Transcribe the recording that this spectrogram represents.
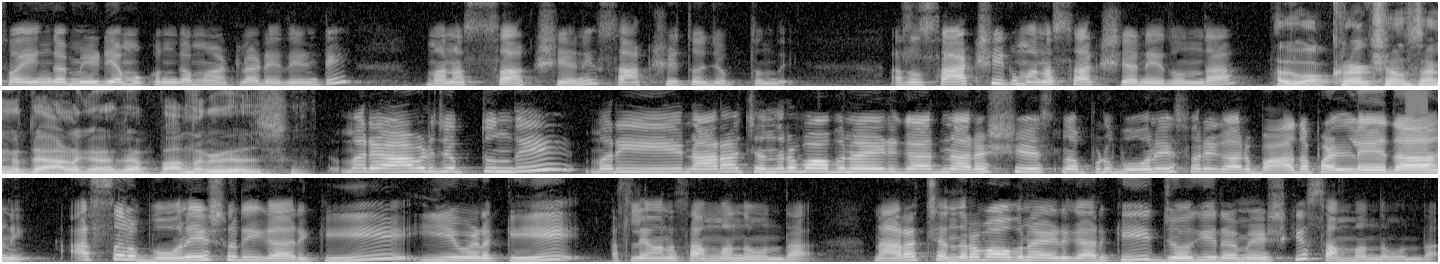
స్వయంగా మీడియా ముఖంగా మాట్లాడేది ఏంటి మనస్సాక్షి అని సాక్షితో చెప్తుంది. అసలు సాక్షికి మనస్సాక్షి అనేది ఉందా? అది వక్రాక్షణ సంగతి వాళ్ళకి తప్ప అందరికీ తెలుసు. మరి ఆవిడ చెప్తుంది మరి నారా చంద్రబాబు నాయుడు గారిని అరెస్ట్ చేసినప్పుడు భువనేశ్వరి గారు బాధపడలేదా? అని. అసలు భువనేశ్వరి గారికి ఈవిడకి అసలు ఏమైనా సంబంధం ఉందా? నారా చంద్రబాబు నాయుడు గారికి జోగి రమేష్కి సంబంధం ఉందా?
